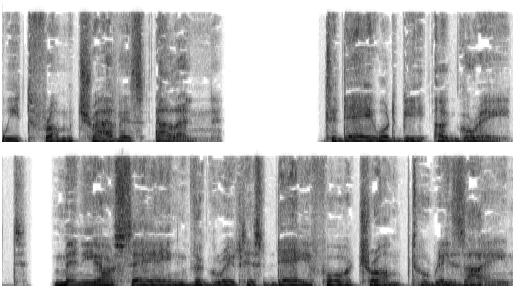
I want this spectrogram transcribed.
tweet from Travis Allen. Today would be a great, many are saying the greatest day for Trump to resign.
